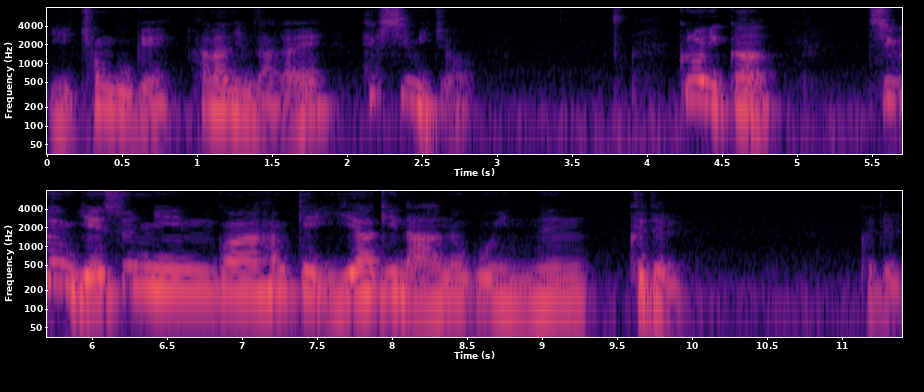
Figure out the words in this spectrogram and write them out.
이 천국의 하나님 나라의 핵심이죠. 그러니까 지금 예수님과 함께 이야기 나누고 있는 그들, 그들.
